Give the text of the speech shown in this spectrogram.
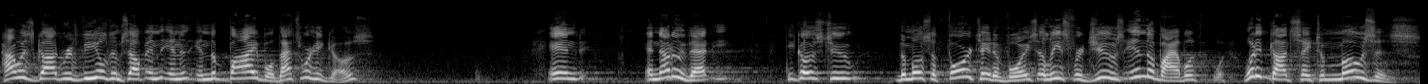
how has God revealed himself in, in, in the Bible? That's where he goes. And, and not only that, he, he goes to the most authoritative voice, at least for Jews, in the Bible. What did God say to Moses?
